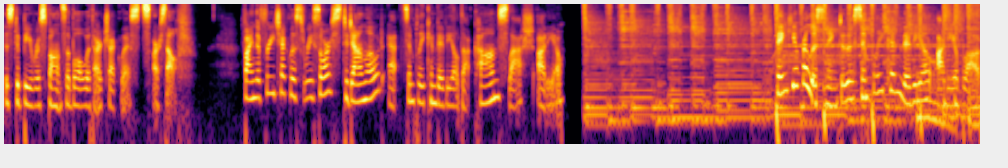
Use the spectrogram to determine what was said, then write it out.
is to be responsible with our checklists ourselves. Find the free checklist resource to download at simplyconvivial.com/audio. Thank you for listening to the Simply Convivial audio blog.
